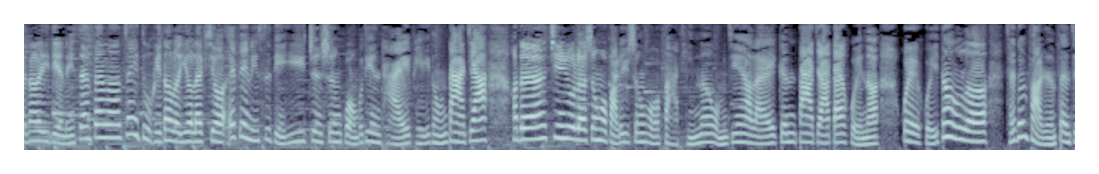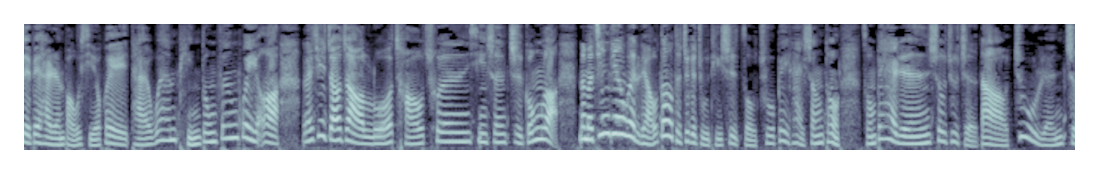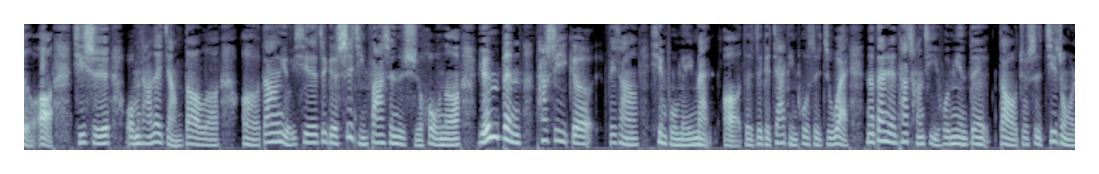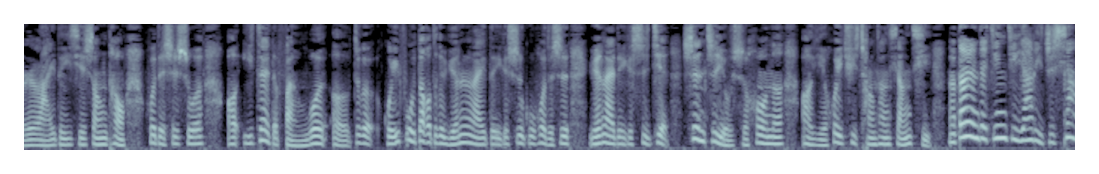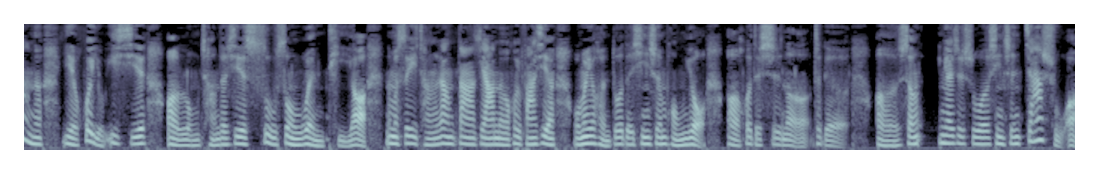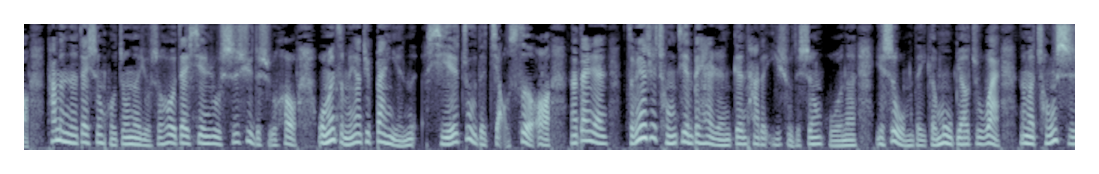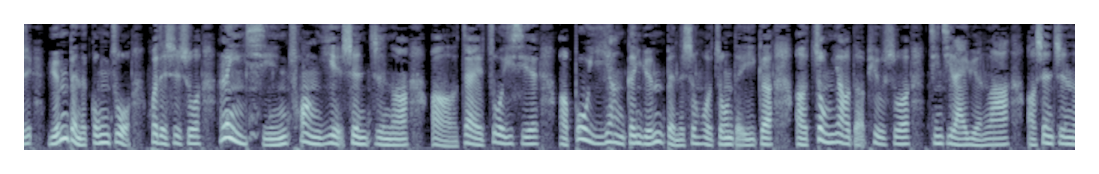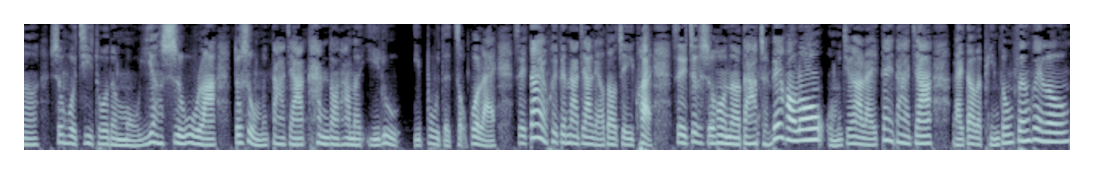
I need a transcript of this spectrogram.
来到了一点零三分了，再度回到了 U Live Show FM 零四点一正声广播电台，陪同大家。好的，进入了生活法律生活法庭呢，我们今天要来跟大家，待会呢会回到了财团法人犯罪被害人保护协会台湾屏东分会哦，来去找找罗朝春新生志工了。那么今天会聊到的这个主题是走出被害伤痛，从被害人、受助者到助人者哦。其实我们常在。讲到了，呃，当有一些这个事情发生的时候呢，原本它是一个。非常幸福美满呃的这个家庭破碎之外，那当然他长期也会面对到就是接踵而来的一些伤痛，或者是说呃一再的反问呃这个回复到这个原来的一个事故或者是原来的一个事件，甚至有时候呢啊、也会去常常想起。那当然在经济压力之下呢，也会有一些呃冗长的一些诉讼问题哦。那么所以常让大家呢会发现，我们有很多的新生朋友呃。或者是呢，这个呃商。应该是说，新生家属哦，他们呢在生活中呢，有时候在陷入失序的时候，我们怎么样去扮演协助的角色哦？那当然，怎么样去重建被害人跟他的遗属的生活呢，也是我们的一个目标之外。那么重拾原本的工作，或者是说另行创业，甚至呢，呃，在做一些呃不一样跟原本的生活中的一个呃重要的，譬如说经济来源啦，呃，甚至呢。生活寄托的某一样事物啦，都是我们大家看到他们一路一步的走过来，所以待会会跟大家聊到这一块。所以这个时候呢，大家准备好喽，我们就要来带大家来到了屏东分会喽。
